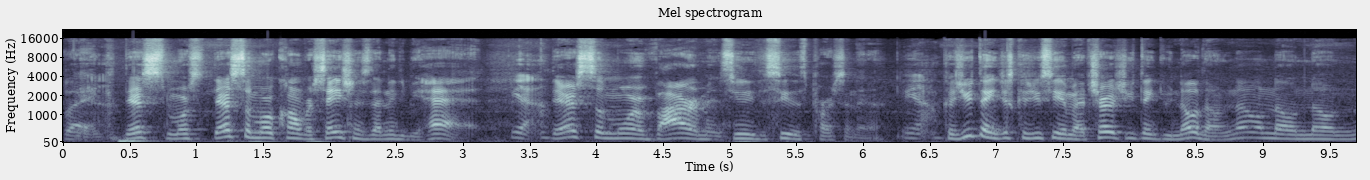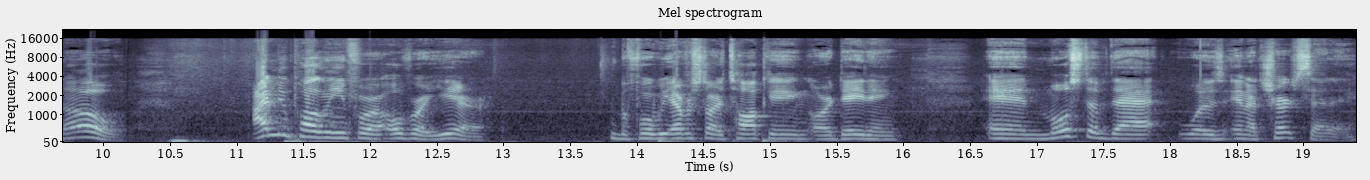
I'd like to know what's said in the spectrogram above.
Like Yeah. there's more there's some more conversations that need to be had. Yeah. There's some more environments you need to see this person in. Yeah. Because you think just because you see them at church, you think you know them. No, no, no, no. I knew Pauline for over a year before we ever started talking or dating. And most of that was in a church setting.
